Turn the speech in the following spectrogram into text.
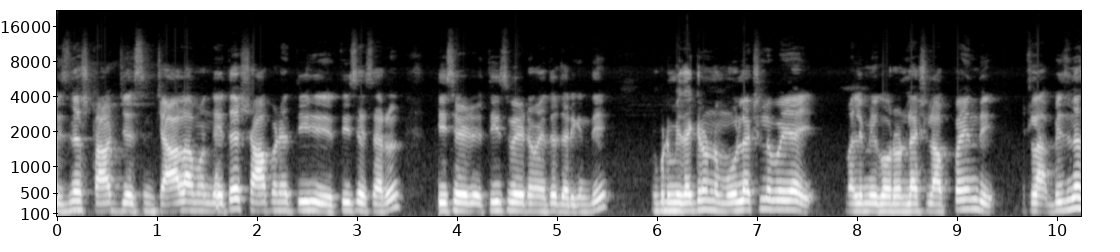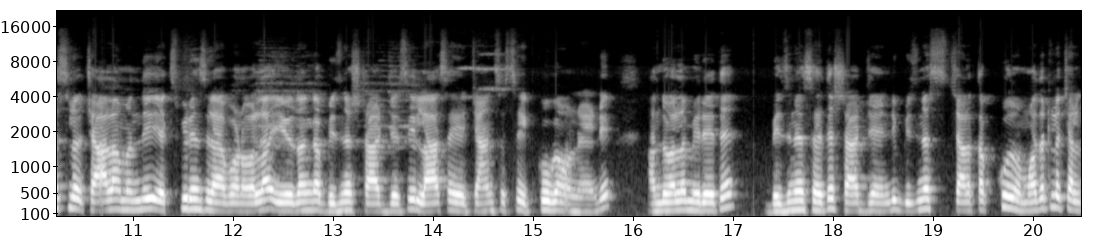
బిజినెస్ స్టార్ట్ చేసిన చాలా మంది అయితే షాప్ అనేది తీ తీసేశారు. తీసే తీసివేయడం అయితే జరిగింది. ఇప్పుడు మీ దగ్గర ఉన్న మూడు లక్షలు పోయాయి. మళ్ళీ మీకు రెండు లక్షలు అప్ అయింది. ఇట్లా బిజినెస్లో చాలా మంది ఎక్స్పీరియన్స్ లేకపోవడం వల్ల ఈ విధంగా బిజినెస్ స్టార్ట్ చేసి లాస్ అయ్యే ఛాన్సెస్ ఎక్కువగా ఉన్నాయండి. అందువల్ల మీరైతే బిజినెస్ అయితే స్టార్ట్ చేయండి. బిజినెస్ చాలా తక్కువ మొదట్లో చాలా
